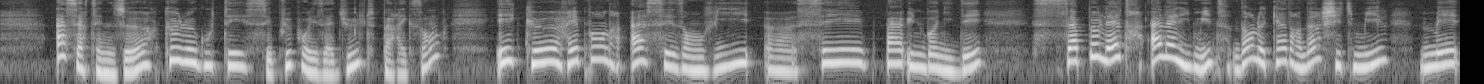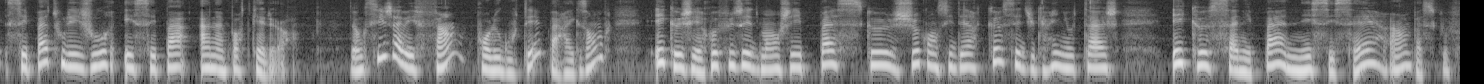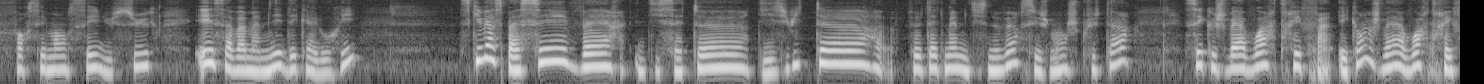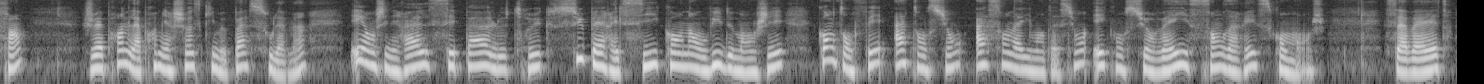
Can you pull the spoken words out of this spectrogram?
à certaines heures, que le goûter c'est plus pour les adultes par exemple, et que répondre à ses envies euh, c'est pas une bonne idée. Ça peut l'être à la limite dans le cadre d'un cheat meal, mais c'est pas tous les jours et c'est pas à n'importe quelle heure. Donc si j'avais faim pour le goûter par exemple, et que j'ai refusé de manger parce que je considère que c'est du grignotage et que ça n'est pas nécessaire, hein, parce que forcément c'est du sucre et ça va m'amener des calories. Ce qui va se passer vers 17h, 18h, peut-être même 19h si je mange plus tard, c'est que je vais avoir très faim. Et quand je vais avoir très faim, je vais prendre la première chose qui me passe sous la main et en général, c'est pas le truc super healthy qu'on a envie de manger quand on fait attention à son alimentation et qu'on surveille sans arrêt ce qu'on mange. Ça va être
